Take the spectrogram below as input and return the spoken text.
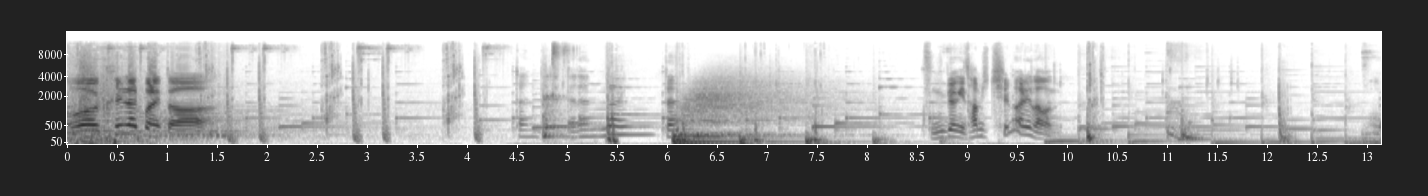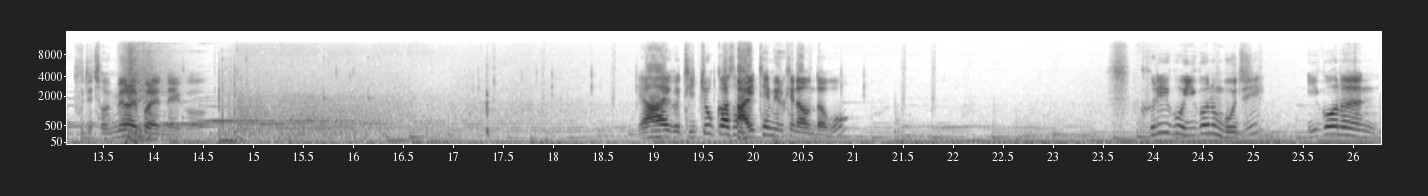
어 큰일 날 뻔했다 궁병이 37마리 나왔네 어, 부대 전멸할 뻔했네 이거 야 이거 뒤쪽 가서 아이템 이렇게 나온다고? 그리고 이거는 뭐지? 이거는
